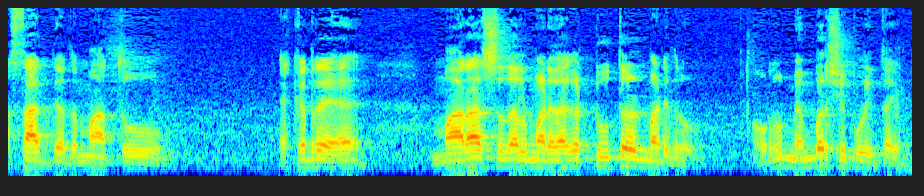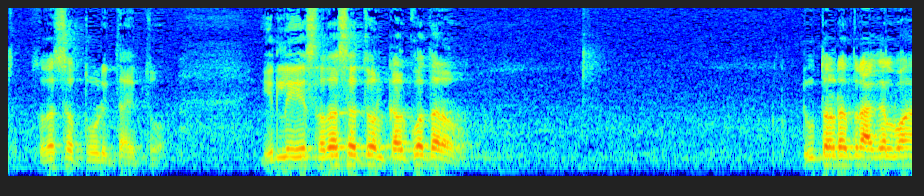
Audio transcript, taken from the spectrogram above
ಅಸಾಧ್ಯದ ಮಾತು. ಯಾಕಂದರೆ ಮಹಾರಾಷ್ಟ್ರದಲ್ಲಿ ಮಾಡಿದಾಗ ಟೂ ತರ್ಡ್ ಮಾಡಿದರು. ಅವರು ಮೆಂಬರ್ಶಿಪ್ ಉಳಿತಾ ಇತ್ತು, ಸದಸ್ಯತ್ವ ಉಳಿತಾ ಇತ್ತು. ಇಲ್ಲಿ ಸದಸ್ಯತ್ವವನ್ನು ಕಳ್ಕೊತಾರೆ ಅವರು. ಟೂ ತರ್ಡ್ ಅಂದ್ರೆ ಆಗಲ್ವಾ?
